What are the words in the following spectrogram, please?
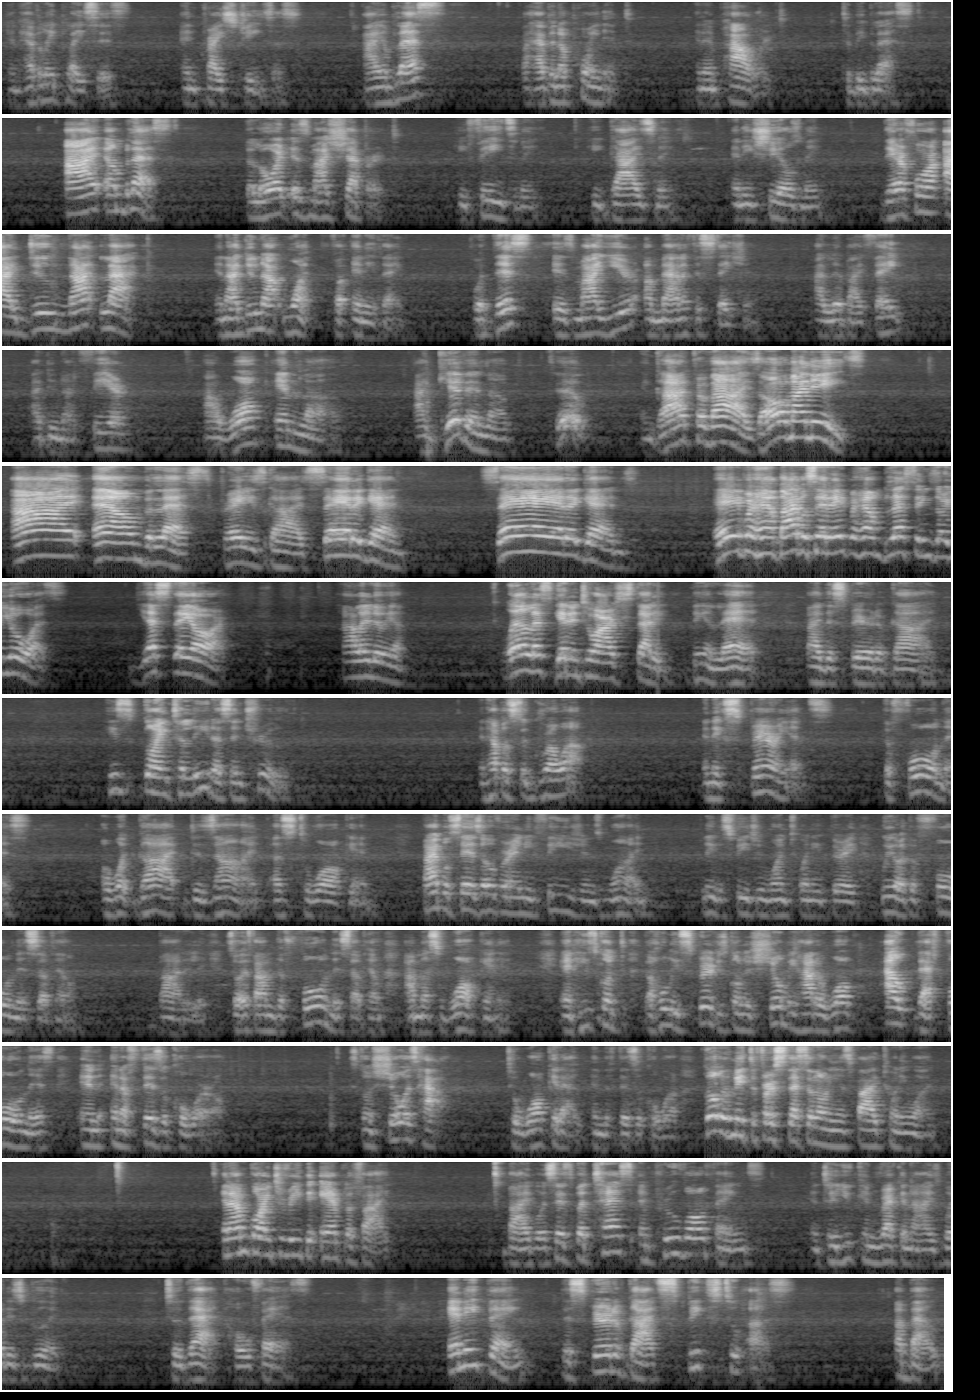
in heavenly places in Christ Jesus. I am blessed. I have been appointed and empowered to be blessed. I am blessed. The Lord is my shepherd. He feeds me, He guides me, and He shields me. Therefore, I do not lack, and I do not want for anything. For this is my year of manifestation. I live by faith. I do not fear. I walk in love. I give in love too. And God provides all my needs. I am blessed. Praise God. Say it again. Say it again. Abraham, Bible said Abraham blessings are yours. Yes, they are. Hallelujah. Well, let's get into our study, being led by the Spirit of God. He's going to lead us in truth and help us to grow up and experience the fullness of what God designed us to walk in. Bible says over in Ephesians 1, I believe it's Ephesians 1.23, we are the fullness of him bodily. So if I'm the fullness of him, I must walk in it. And he's going to, the Holy Spirit is going to show me how to walk out that fullness in, in a physical world. He's going to show us how to walk it out in the physical world. Go with me to 1 Thessalonians 5.21. And I'm going to read the Amplified Bible. It says, But test and prove all things until you can recognize what is good. To that, hold fast. Anything the Spirit of God speaks to us about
